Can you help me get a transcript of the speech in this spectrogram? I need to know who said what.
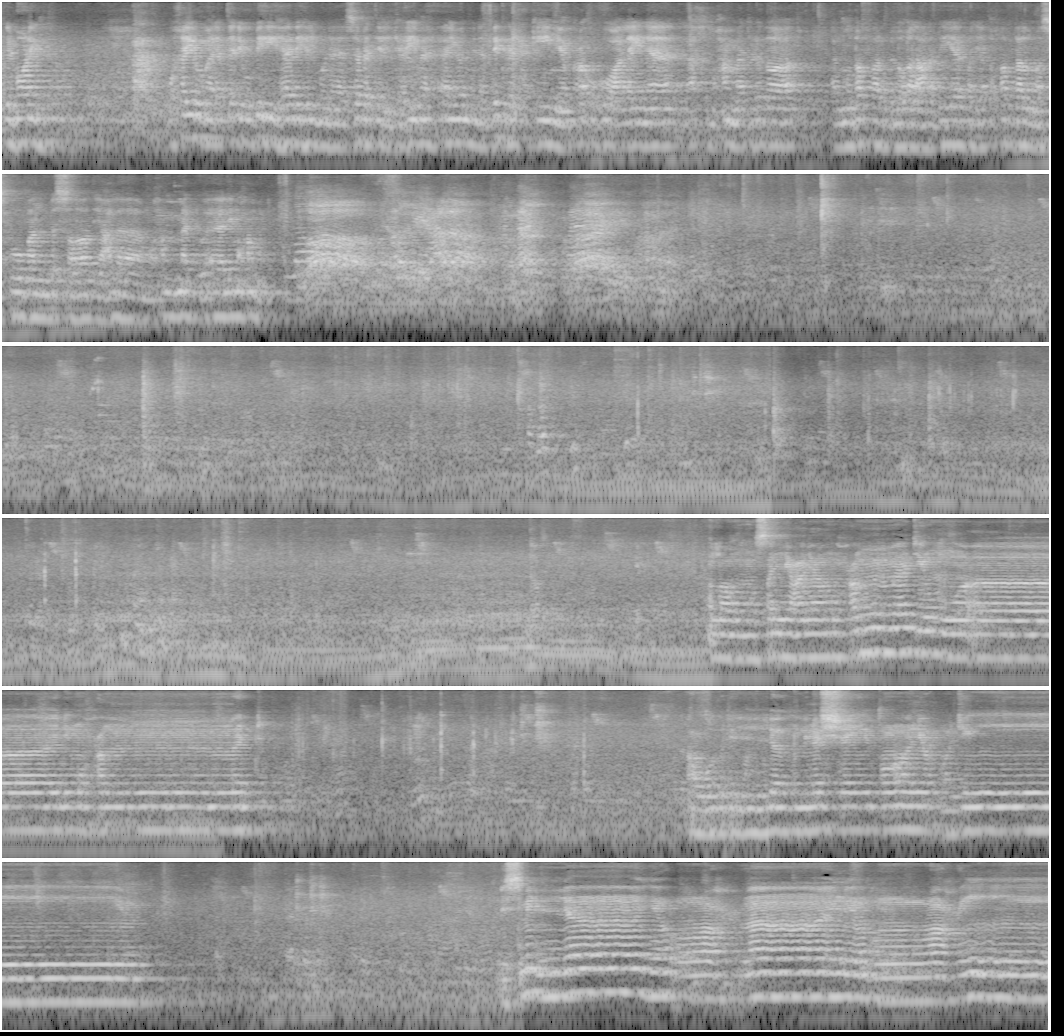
Speaker 1: Good morning. وخير ما نبتدئ به هذه المناسبة الكريمة آي من الذكر الحكيم يقرأه علينا الأخ محمد رضا المظفر باللغة العربية فليتفضل مصحوبا بالصلاة على محمد وآل محمد
Speaker 2: اللهم صل على محمد وآل محمد. أعوذ بالله من الشيطان الرجيم. بسم الله الرحمن الرحيم. رحيم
